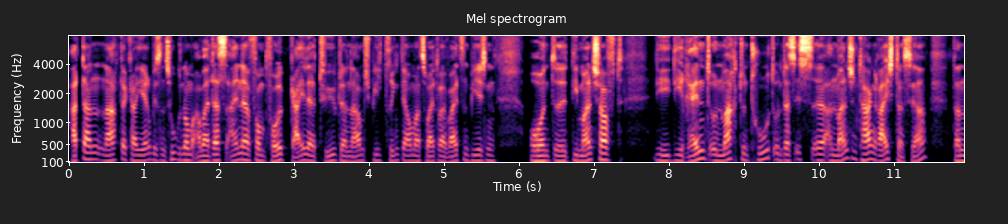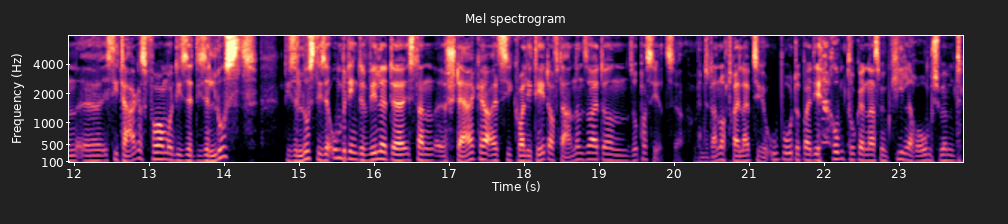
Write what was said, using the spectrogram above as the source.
hat dann nach der Karriere ein bisschen zugenommen, aber das ist einer vom Volk, geiler Typ, der nach dem Spiel trinkt ja auch mal zwei, drei Weizenbierchen und äh, die Mannschaft, die, die rennt und macht und tut und das ist, äh, an manchen Tagen reicht das, ja. Dann äh, ist die Tagesform und diese, diese Lust, diese Lust, dieser unbedingte Wille, der ist dann äh, stärker als die Qualität auf der anderen Seite und so passiert's, ja. Wenn du dann noch drei Leipziger U-Boote bei dir rumtuckern hast, mit dem Kiel nach oben schwimmt,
